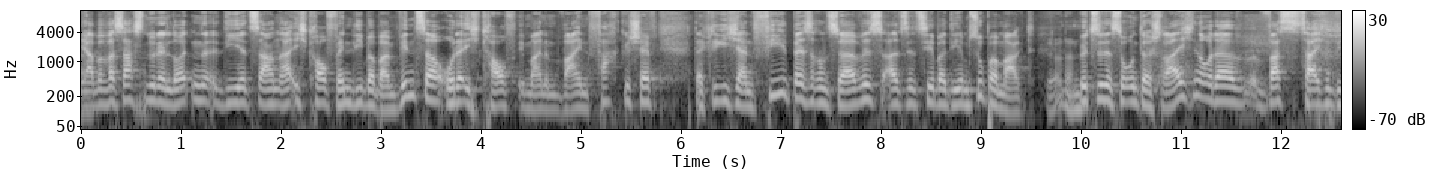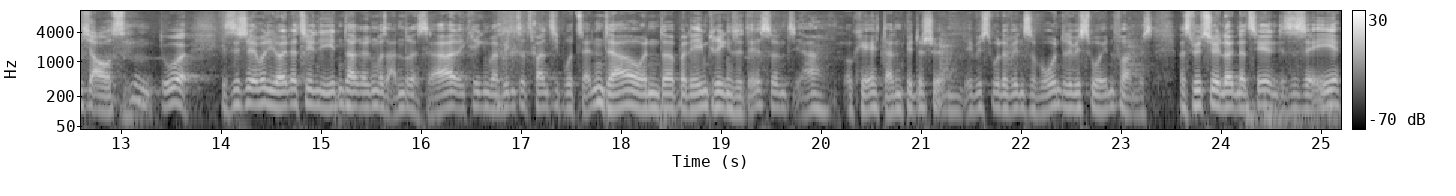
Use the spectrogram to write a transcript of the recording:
Ja. aber was sagst du den Leuten, die jetzt sagen, ah, ich kaufe wenn lieber beim Winzer oder ich kaufe in meinem Weinfachgeschäft, da kriege ich ja einen viel besseren Service als jetzt hier bei dir im Supermarkt. dann- Würdest du das so unterstreichen oder was zeichnet dich aus? Du, es ist ja immer, die Leute erzählen dir jeden Tag irgendwas anderes. Ja. Die kriegen bei Winzer 20 Prozent, ja, und äh, bei dem kriegen sie das. Und ja, okay, dann bitteschön. Ihr wisst, wo der Winzer wohnt und ihr wisst, wo er hinfahren muss. Was willst du den Leuten erzählen? Das ist ja eh,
